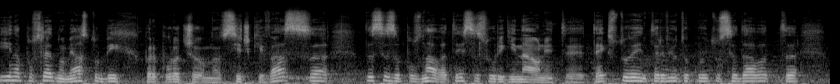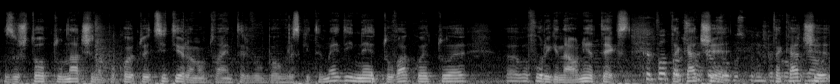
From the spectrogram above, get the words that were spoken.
И на последно място бих препоръчал на всички вас да се запознавате и с оригиналните текстове, интервюта, които се дават, защото начина по който е цитирано това интервю в българските медии не е това, което е в оригиналния текст. Какво така, точно че, господин Петков? така че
